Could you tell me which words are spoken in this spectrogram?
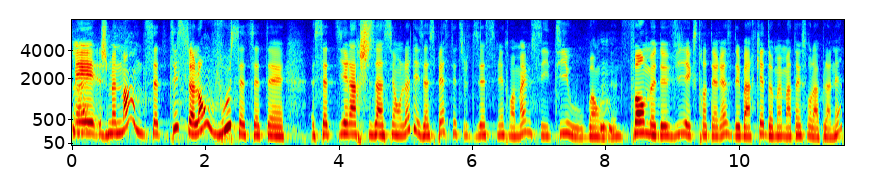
Mais je me demande, tu sais, selon vous, cette, cette, euh, cette hiérarchisation-là des espèces, tu sais, tu le disais si bien toi-même, c'est E.T. ou bon, Hmm. une forme de vie extraterrestre débarquait demain matin sur la planète.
